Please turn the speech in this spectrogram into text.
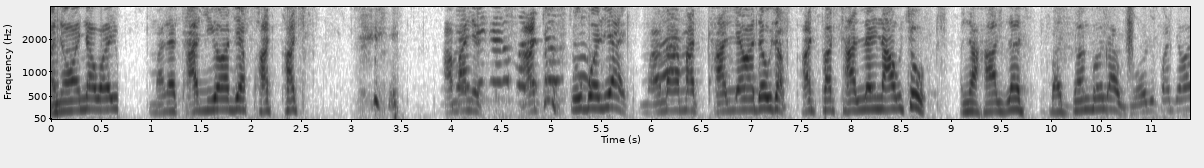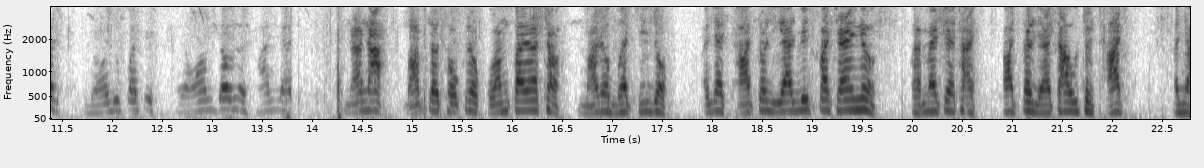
અને આના વાયુ મને થાલ લેવા દે ફટ ફટ. આમાં આ તું તું બોલી આય મારે આમાં ઠાલ લેવા જવું છે. ફટ ફટ ઠાલ લઈને આવું છું. અને હાલ જ બધાને બોલાવ. રોડ ઉપર જવા રોડ ઉપરથી આમ જાઉં ને ઠાલ લેવા ના ના. બાપ તો છોકરો કોમ કરે છે. મારો ભત્રીજો એટલે થાર તો લઈ જ પછી ને ગમે તે થાય. આ તો લેતા આવું છું થાર અને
